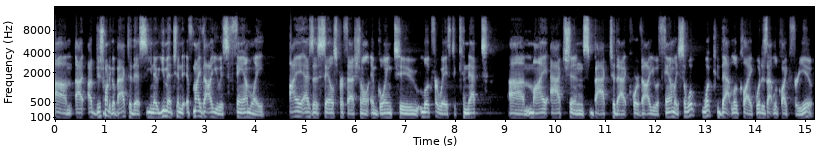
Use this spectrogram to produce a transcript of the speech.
um, I, I just want to go back to this. You know you mentioned if my value is family i as a sales professional am going to look for ways to connect um, my actions back to that core value of family. So what what could that look like? What does that look like for you?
